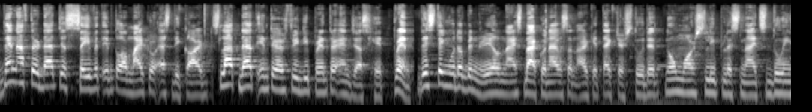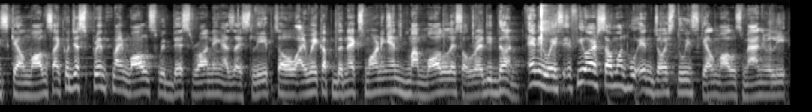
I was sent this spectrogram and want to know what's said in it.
Then after that, just save it into a micro SD card, slot that into your 3D printer and just hit print. This thing would have been real nice back when I was an architecture student. No more sleepless nights doing scale models. I could just print my models with this running as I sleep. So I wake up the next morning and my model is already done. Anyways, if you are someone who enjoys doing scale models manually,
